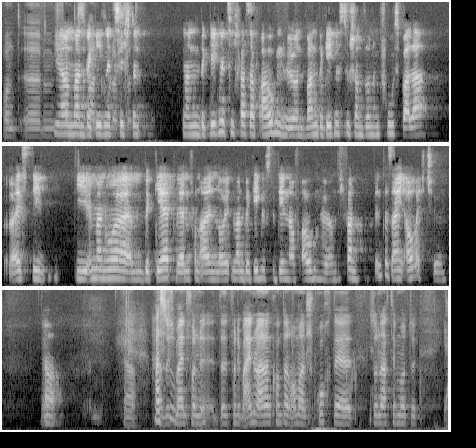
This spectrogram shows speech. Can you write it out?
Und ähm, Ja, fand, man begegnet sich dann, man begegnet sich fast auf Augenhöhe. Und wann begegnest du schon so einem Fußballer, weißt die, die immer nur ähm, begehrt werden von allen Leuten? Wann begegnest du denen auf Augenhöhe? Und ich fand, finde das eigentlich auch echt schön. Ja. Ja. Hast also du- ich meine, von, äh, von dem einen oder anderen kommt dann auch mal ein Spruch, der so nach dem Motto, ja,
